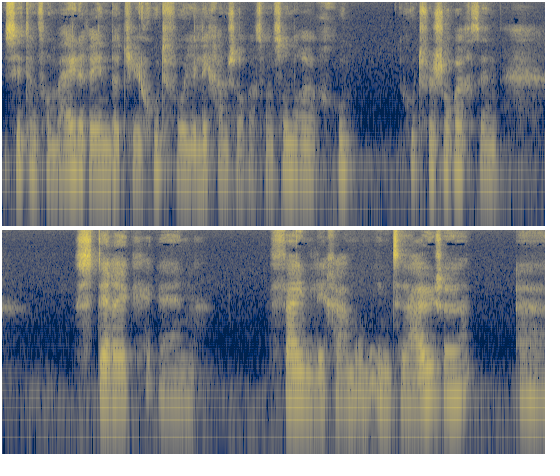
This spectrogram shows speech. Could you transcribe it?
zit hem voor mij erin dat je goed voor je lichaam zorgt. Want zonder een goed, goed verzorgd en sterk en fijn lichaam om in te huizen, uh,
